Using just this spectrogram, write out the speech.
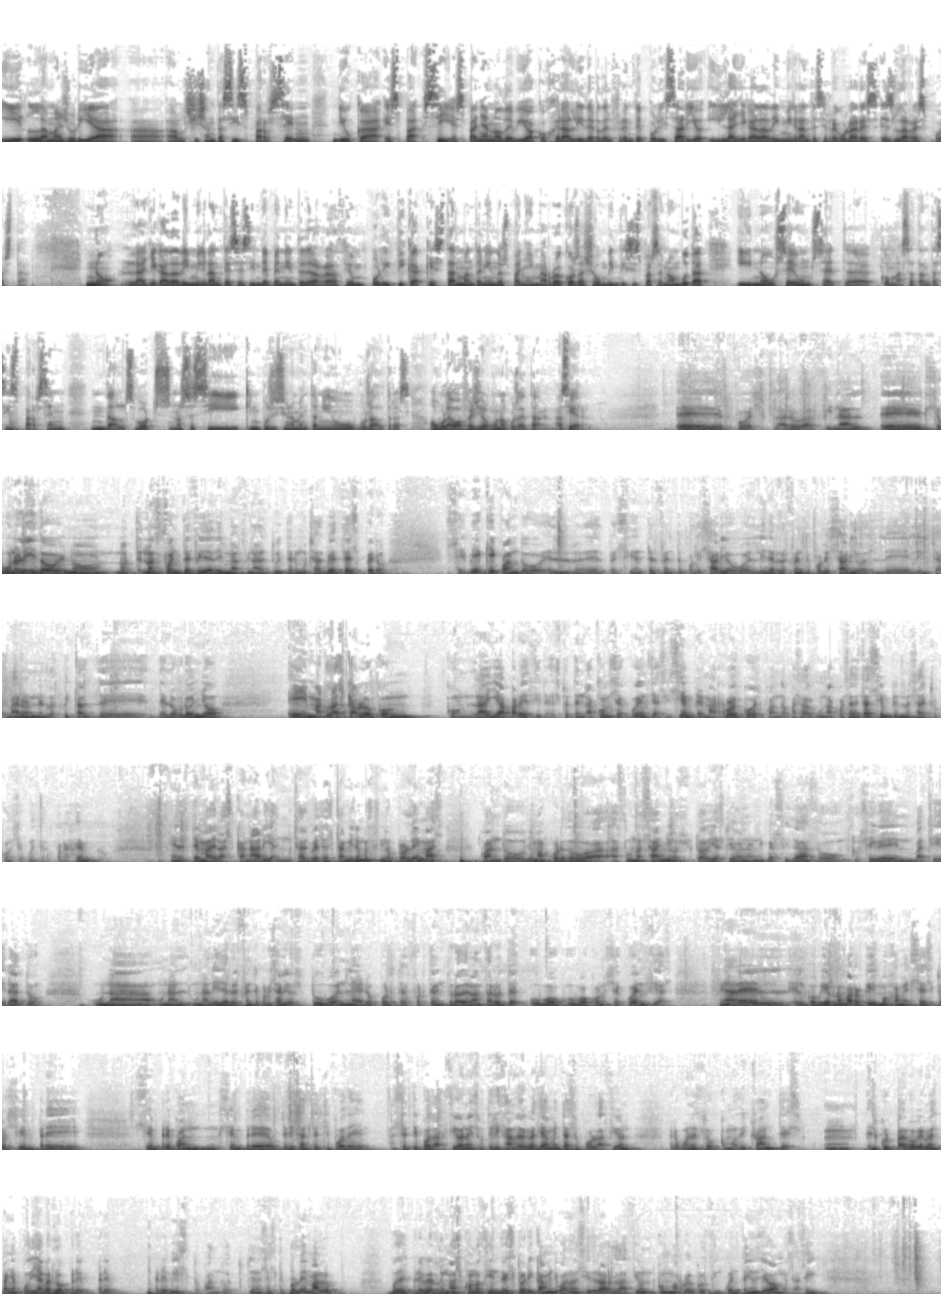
i la majoria, eh, el 66%, diu que Espa sí, España no debió acoger al líder del Frente Polisario y la llegada de inmigrantes irregulares es la respuesta. No, la llegada de inmigrantes es independiente de la relación política que están manteniendo España i Marruecos, això un 26% no han votat, i no ho sé, un 7,76% dels vots. No sé si quin posicionament teniu vosaltres, o voleu afegir alguna coseta. Asier. Eh, pues claro, al final, eh, según he leído hoy, no, no, no, es fuente fidedigna al final Twitter muchas veces, pero se ve que cuando el, presidente del Frente Polisario o el líder del Frente Polisario le, internaron en el hospital de, de Logroño, eh, Marlaska habló con, con Laia para decir esto tendrá consecuencias y siempre Marruecos, cuando ha pasado alguna cosa de estas, siempre nos ha hecho consecuencias. Por ejemplo, en el tema de las Canarias, muchas veces también hemos tenido problemas cuando yo me acuerdo hace unos años, todavía estudiaba en la universidad o inclusive en bachillerato, una, una, una líder del Frente Polisario estuvo en el aeropuerto de Fuerteventura de Lanzarote, hubo, hubo consecuencias. Al final el, el gobierno marroquí Mohamed VI siempre siempre cuando siempre utiliza este tipo de este tipo de acciones, utilizando desgraciadamente a su población. Pero bueno, esto como he dicho antes, mm, es culpa del gobierno de España, podía haberlo previsto. Cuando tú tienes este problema, lo puedes preverlo, y más conociendo históricamente cuando ha sido la relación con Marruecos, 50 años llevamos así.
